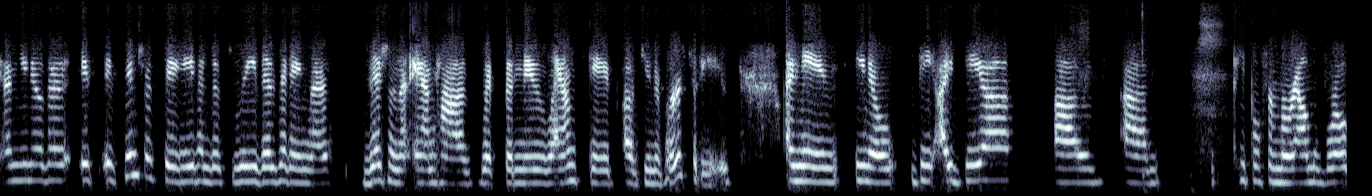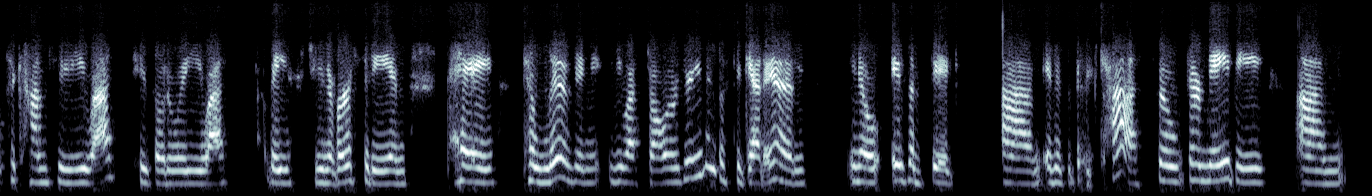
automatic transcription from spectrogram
and you know the it, it's interesting even just revisiting this vision that anne has with the new landscape of universities i mean you know the idea of um, people from around the world to come to the U.S. to go to a U.S. based university and pay to live in U.S. dollars or even just to get in, you know, is a big um, it is a big task. So there may be um,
